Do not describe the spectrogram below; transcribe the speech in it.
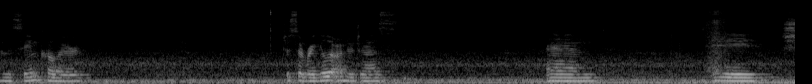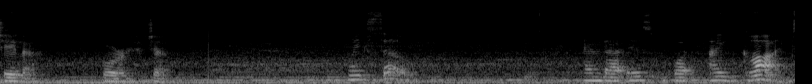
in the same color, just a regular underdress, and a shela or hijab, like so. And that is what I got.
